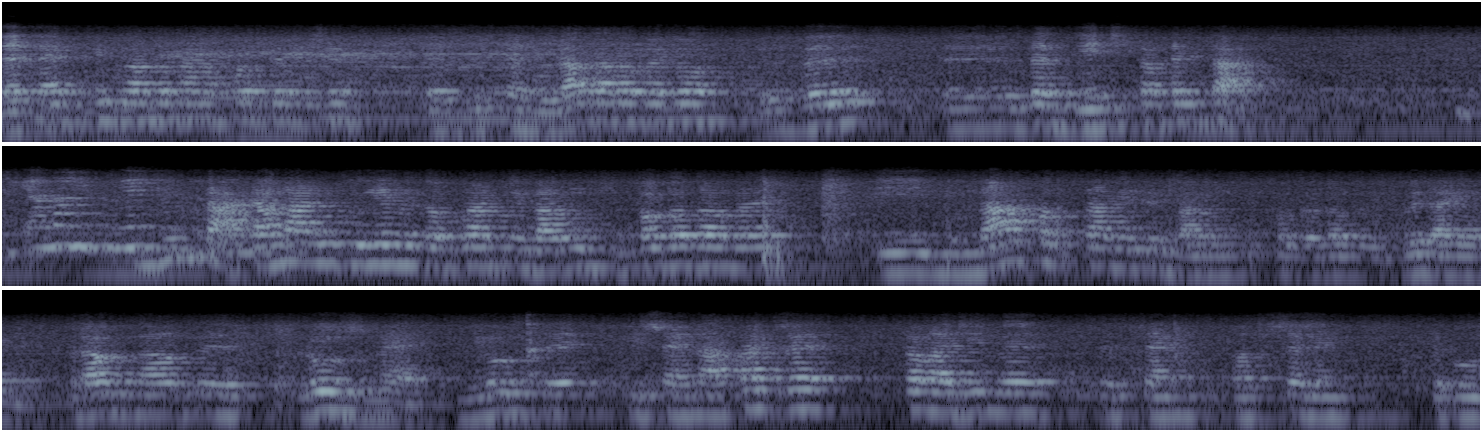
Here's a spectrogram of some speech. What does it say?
detekcji ładowania atmosferycznych, e, systemu radarowego w, e, ze zdjęć satelitami. Czyli analizujecie... Tak, analizujemy dokładnie warunki pogodowe i na podstawie tych warunków pogodowych wydajemy prognozy, różne newsy piszemy, a także prowadzimy system ostrzeżeń typu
